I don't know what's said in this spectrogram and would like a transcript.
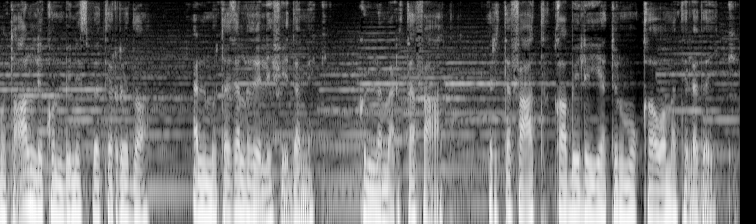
متعلق بنسبة الرضا المتغلغل في دمك. كلما ارتفعت ارتفعت قابلية المقاومة لديك.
